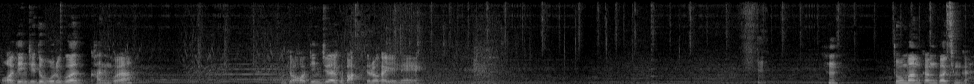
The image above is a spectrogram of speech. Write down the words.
어딘지도 모르고 가는 거야? 거기 어딘 줄 알고 막 들어가 얘네. 도망간 것인가?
